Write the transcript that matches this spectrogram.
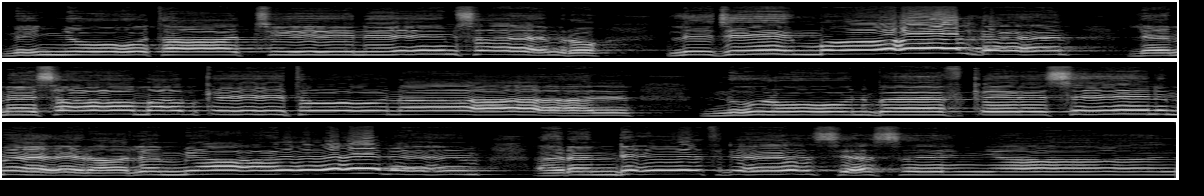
ምኞታችንም ሰምሮ ልጅም ወልደን ለመሳም አብቅቶናል። ኑሮን በፍቅር ስንመራ ለሚያየንም እረ እንዴት ደስ ያሰኛል።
